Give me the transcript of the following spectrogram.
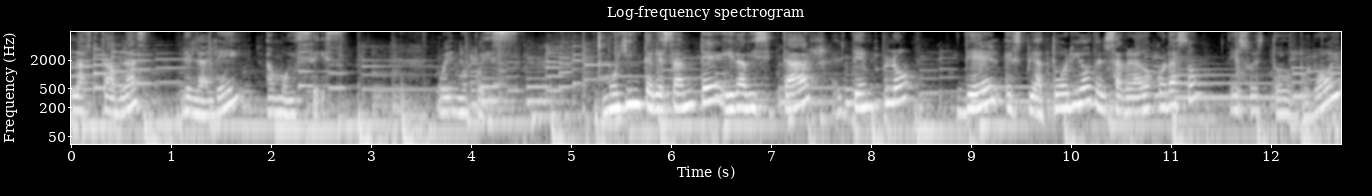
las tablas de la ley a Moisés. Bueno, pues muy interesante ir a visitar el templo del expiatorio del Sagrado Corazón. Eso es todo por hoy.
